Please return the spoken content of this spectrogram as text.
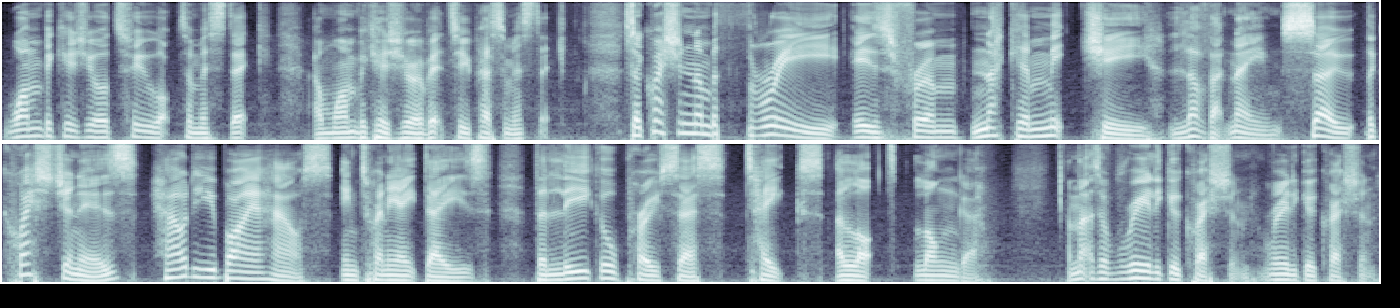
One because you're too optimistic, and one because you're a bit too pessimistic. So, question number three is from Nakamichi. Love that name. So, the question is How do you buy a house in 28 days? The legal process takes a lot longer. And that's a really good question. Really good question.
